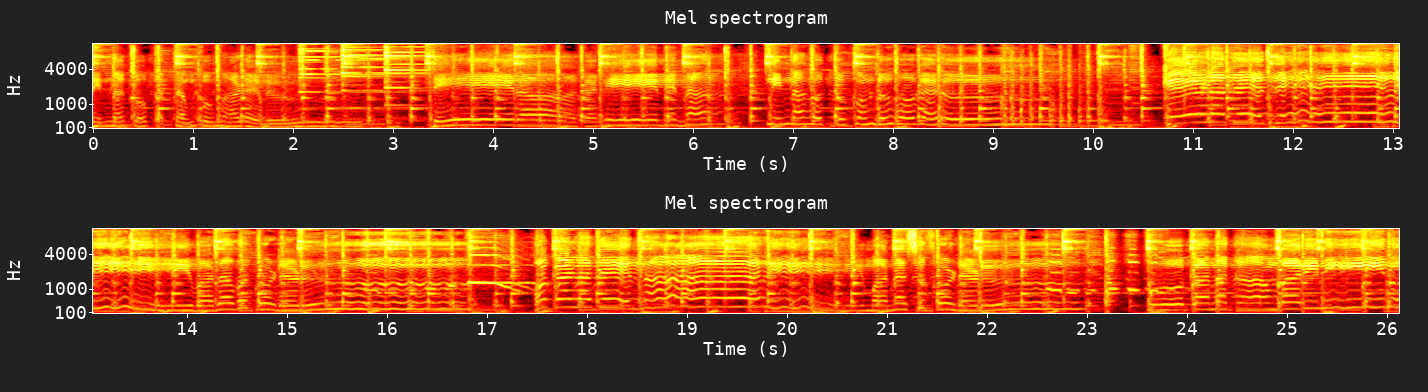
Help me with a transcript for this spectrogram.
ನಿನ್ನ ಕೋಪ ತಂಪು ಮಾಡಲು ತೇರಾಗಲೇನ ನಿನ್ನ ಹೊತ್ತುಕೊಂಡು ಹೋಗಲು ಮಾಡಳು ಹೊಗಳದೆ ನಾರಿ ಮನಸ್ಸು ಕೊಡಳು ಓ ಕನಕಾಂಬರಿ ನೀನು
